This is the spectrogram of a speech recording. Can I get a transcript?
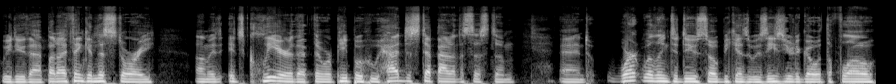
we do that. But I think in this story, Um, it, it's clear that there were people who had to step out of the system and weren't willing to do so because it was easier to go with the flow.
